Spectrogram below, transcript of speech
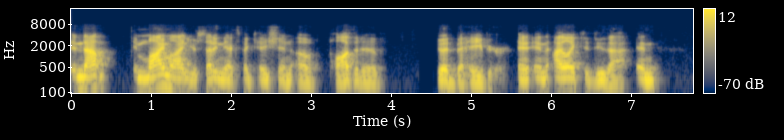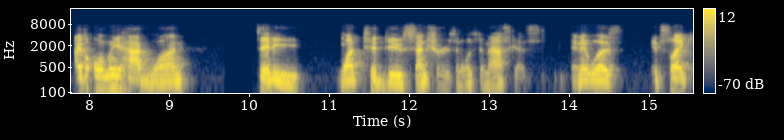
And that, in my mind, you're setting the expectation of positive, good behavior. And, and I like to do that. And I've only had one city want to do censures, and it was Damascus. And it was, it's like,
